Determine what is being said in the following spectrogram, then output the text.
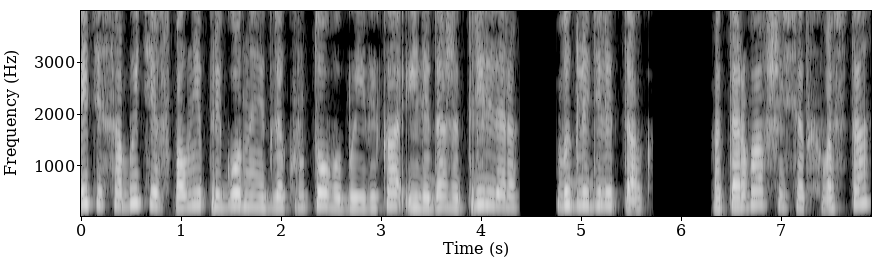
эти события, вполне пригодные для крутого боевика или даже триллера, выглядели так. Оторвавшись от хвоста,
